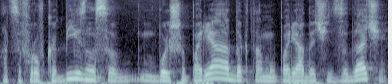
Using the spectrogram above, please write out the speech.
оцифровка бизнеса, больше порядок, там упорядочить задачи,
